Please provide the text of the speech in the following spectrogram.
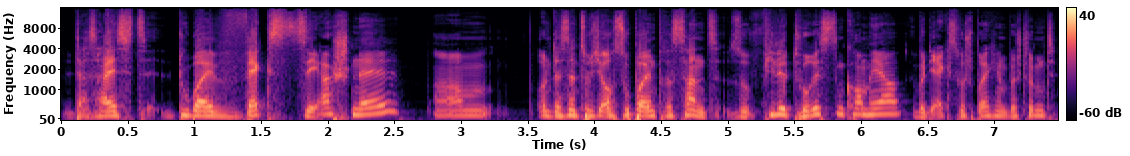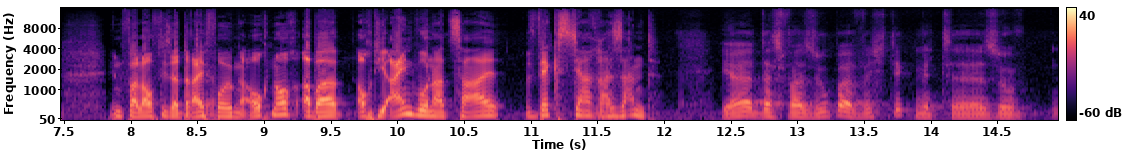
Das heißt, Dubai wächst sehr schnell. Ähm, und das ist natürlich auch super interessant. So viele Touristen kommen her, über die Expo sprechen bestimmt im Verlauf dieser drei ja. Folgen auch noch, aber auch die Einwohnerzahl wächst ja rasant. Ja, das war super wichtig mit uh, so uh,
